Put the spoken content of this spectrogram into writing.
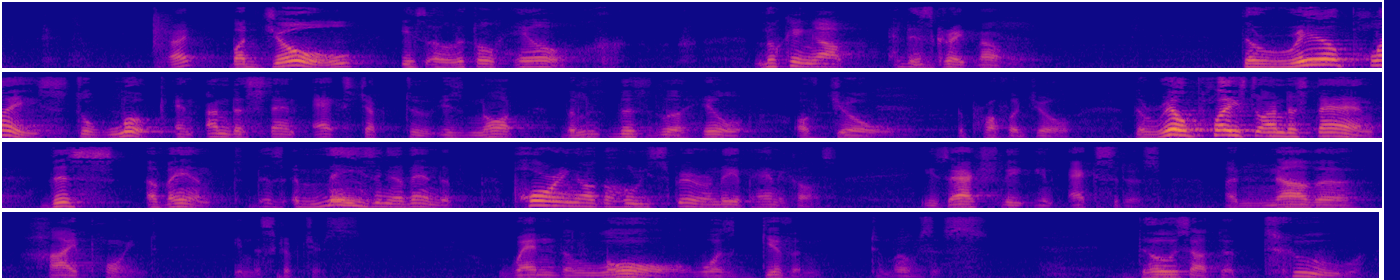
Right? But Joel is a little hill looking up at this great mountain. The real place to look and understand Acts chapter 2 is not this little hill of Joel, the prophet Joel. The real place to understand this event, this amazing event, the pouring out the Holy Spirit on the day of Pentecost, is actually in Exodus, another high point in the scriptures. When the law was given to Moses. Those are the two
